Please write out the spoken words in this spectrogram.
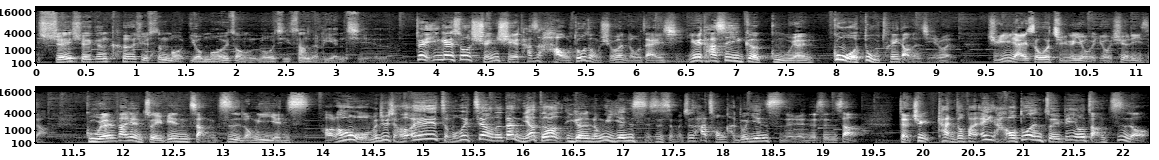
玄学跟科学是某有某一种逻辑上的连结的。对，应该说玄学它是好多种学问揉在一起，因为它是一个古人过度推导的结论。举例来说，我举个有有趣的例子啊，古人发现嘴边长痣容易淹死。好，然后我们就想说，哎，怎么会这样呢？但你要得到一个人容易淹死是什么？就是他从很多淹死的人的身上。的去看都发现，哎、欸，好多人嘴边有长痣哦，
